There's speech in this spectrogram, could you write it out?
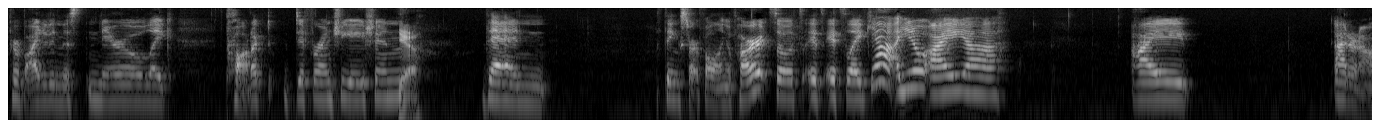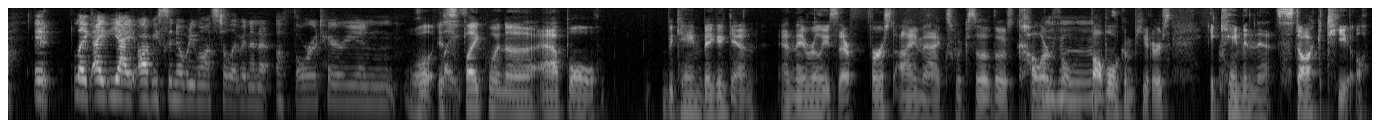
provided in this narrow, like, product differentiation yeah. then things start falling apart. So it's it's it's like yeah, you know, I uh I I don't know. It like I yeah, obviously nobody wants to live in an authoritarian Well, it's like, when uh, Apple became big again and they released their first iMacs, which are those colorful Mm-hmm. bubble computers. It came in that stock teal.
